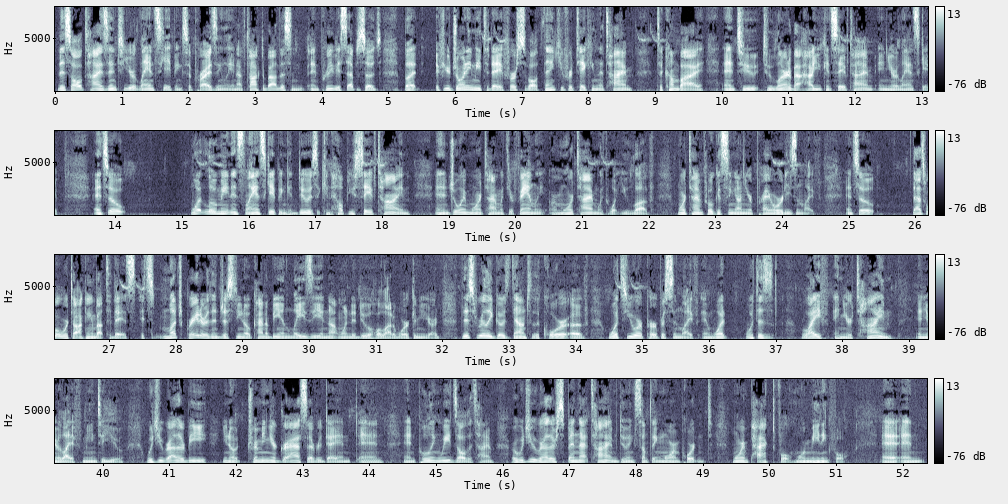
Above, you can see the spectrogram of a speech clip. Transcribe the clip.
this all ties into your landscaping, surprisingly. And I've talked about this in, in previous episodes, but if you're joining me today, first of all, thank you for taking the time to come by and to to learn about how you can save time in your landscape. And so what low maintenance landscaping can do is it can help you save time and enjoy more time with your family or more time with what you love, more time focusing on your priorities in life. And so that's what we're talking about today. It's it's much greater than just you know kind of being lazy and not wanting to do a whole lot of work in your yard. This really goes down to the core of what's your purpose in life and what what does life and your time in your life mean to you? Would you rather be, you know, trimming your grass every day and and and pulling weeds all the time, or would you rather spend that time doing something more important, more impactful, more meaningful? And, and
